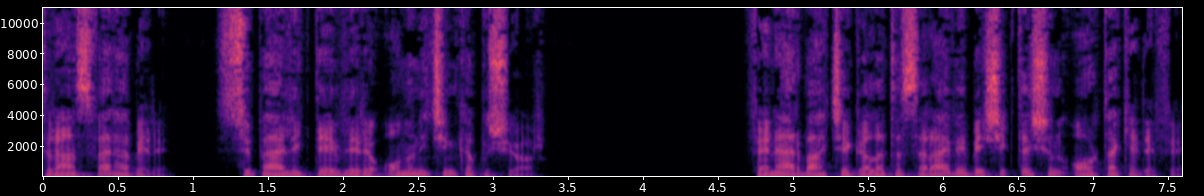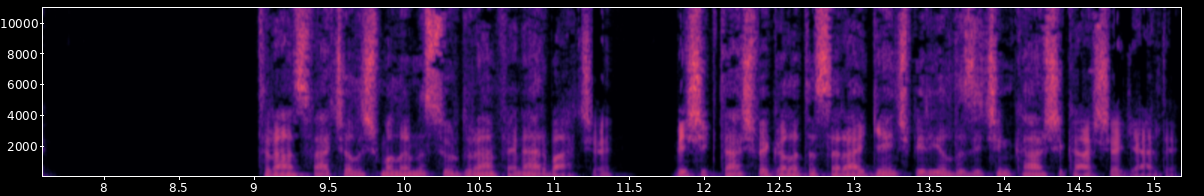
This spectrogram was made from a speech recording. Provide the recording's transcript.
Transfer haberi. Süper Lig devleri onun için kapışıyor. Fenerbahçe, Galatasaray ve Beşiktaş'ın ortak hedefi. Transfer çalışmalarını sürdüren Fenerbahçe, Beşiktaş ve Galatasaray genç bir yıldız için karşı karşıya geldi.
